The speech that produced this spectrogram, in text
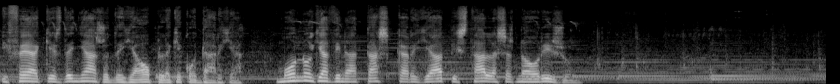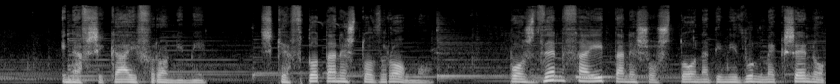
Οι φέακες δεν νοιάζονται για όπλα και κοντάρια, μόνο για δυνατά σκαριά της θάλασσας να ορίζουν. Η ναυσικά η φρόνιμη σκεφτότανε στο δρόμο πως δεν θα ήτανε σωστό να την ειδούν με ξένο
